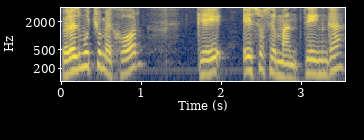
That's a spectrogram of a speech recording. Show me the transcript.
Pero es mucho mejor que eso se mantenga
